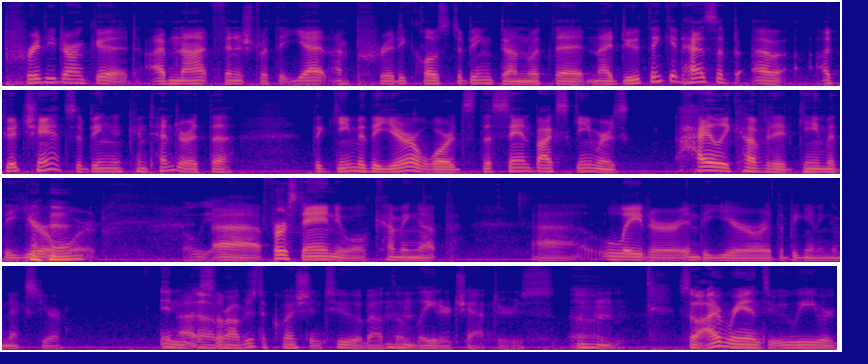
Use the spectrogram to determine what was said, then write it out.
pretty darn good. I'm not finished with it yet. I'm pretty close to being done with it, and I do think it has a a, a good chance of being a contender at the the Game of the Year awards, the Sandbox Gamers highly coveted Game of the Year award. Oh yeah. Uh, first annual coming up uh, later in the year or at the beginning of next year. And Uh, uh, so- Rob, just a question too about the Mhm. later chapters. Mhm. Um, So I ran through. We were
